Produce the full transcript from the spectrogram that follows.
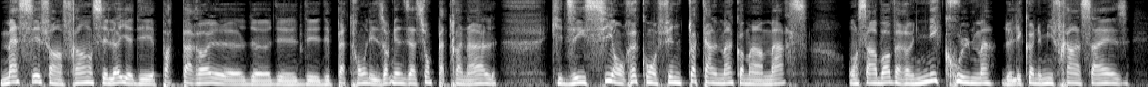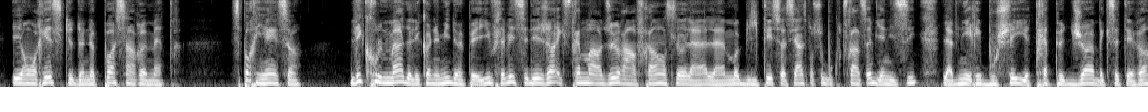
massif en France. Et là, il y a des porte-paroles euh, de, des, des patrons, les organisations patronales qui disent si on reconfine totalement comme en mars, on s'en va vers un écroulement de l'économie française et on risque de ne pas s'en remettre. C'est pas rien, ça l'écroulement de l'économie d'un pays. Vous savez, c'est déjà extrêmement dur en France, là, la, mobilité sociale. C'est pour ça que beaucoup de Français viennent ici. L'avenir est bouché, il y a très peu de jobs, etc.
